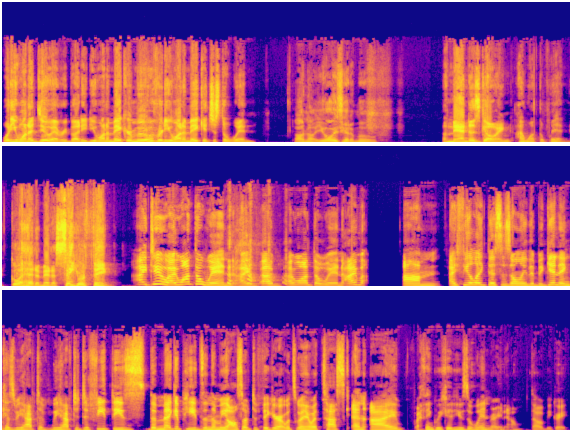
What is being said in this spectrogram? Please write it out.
What do you want to do, everybody? Do you want to make her move or do you want to make it just a win? Oh no, you always get a move. Amanda's going, I want the win. Go ahead, Amanda, say your thing. I do. I want the win. I, I I want the win. I'm um I feel like this is only the beginning because we have to we have to defeat these the megapedes and then we also have to figure out what's going on with Tusk and I I think we could use a win right now. That would be great.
